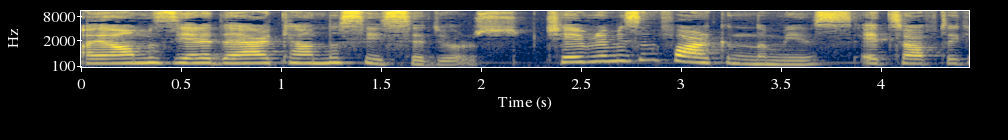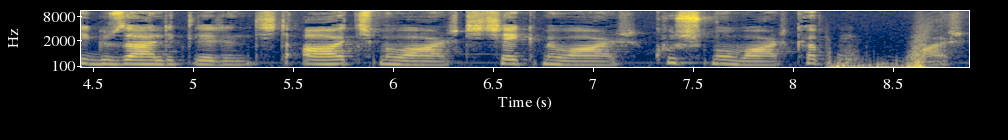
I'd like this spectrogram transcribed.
Ayağımız yere değerken nasıl hissediyoruz? Çevremizin farkında mıyız? Etraftaki güzelliklerin, işte ağaç mı var, çiçek mi var, kuş mu var, köpek mi var?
